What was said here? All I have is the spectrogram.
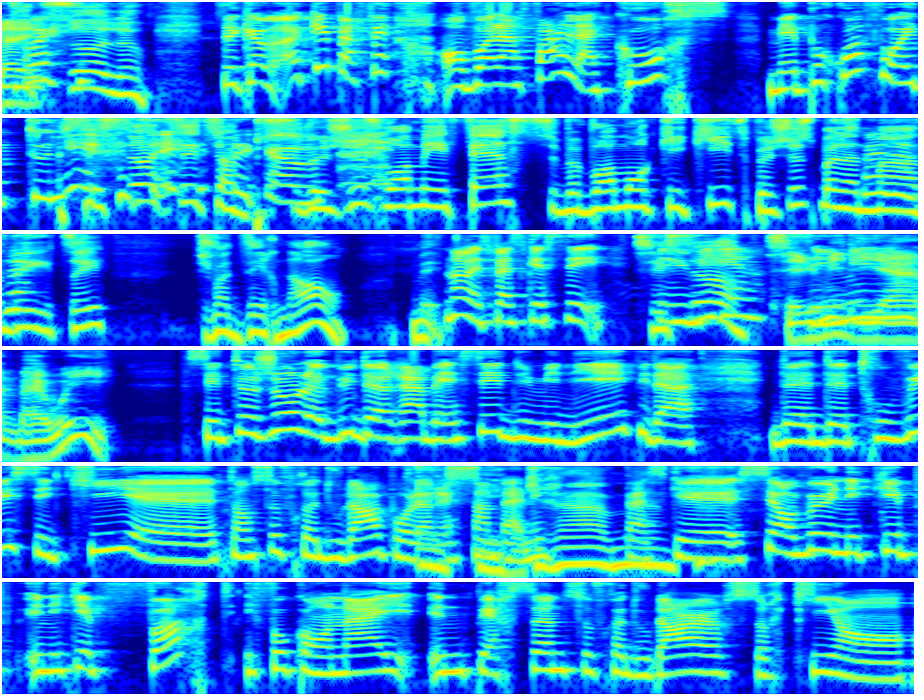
Ben- Ouais. ça, là. C'est comme, OK, parfait, on va la faire la course, mais pourquoi faut être tout nu? C'est ça, tu sais, tu, veux juste voir mes fesses, tu veux voir mon kiki, tu peux juste me le demander, tu sais. Je vais te dire non. Mais Non, mais c'est parce que c'est C'est c'est humiliant. C'est humiliant. Ben oui. C'est toujours le but de rabaisser, d'humilier, puis de, de, de trouver c'est qui euh, ton souffre-douleur pour le Hey, restant de c'est l'année. Parce que si on veut une équipe, une équipe forte, il faut qu'on aille une personne souffre-douleur sur qui on,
